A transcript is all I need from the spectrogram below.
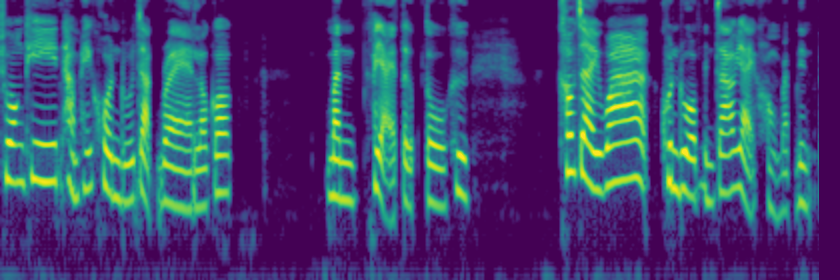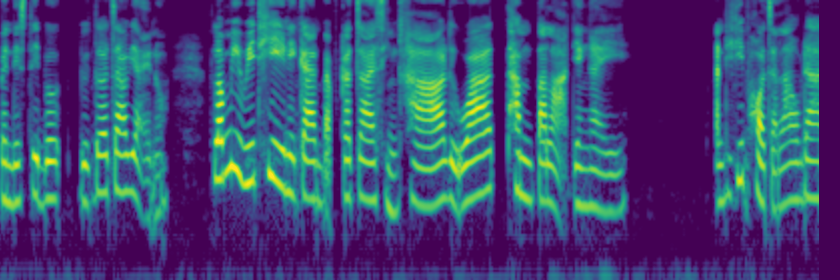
ช่วงที่ทำให้คนรู้จักแบรนด์ แล้วก็มันขยายเติบโตคือ เข้าใจว่าคุณรวมเป็นเจ้าใหญ่ของแบบเป็นดิสติbutor เจ้าใหญ่เนอะแล้วมีวิธีในการแบบกระจายสินค้าหรือว่าทำตลาดยังไง อันที่ที่พอจะเล่าได้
